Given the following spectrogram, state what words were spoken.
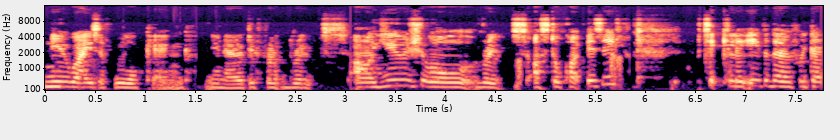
new ways of walking. You know, different routes. Our usual routes are still quite busy. Particularly, even though if we go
